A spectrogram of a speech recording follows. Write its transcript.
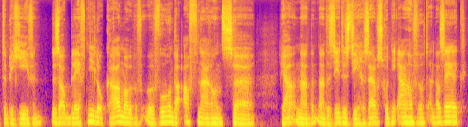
te begeven. Dus dat blijft niet lokaal, maar we, we voeren dat af naar, ons, uh, ja, naar, de, naar de zee. Dus die reserves worden niet aangevuld. En dat is eigenlijk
